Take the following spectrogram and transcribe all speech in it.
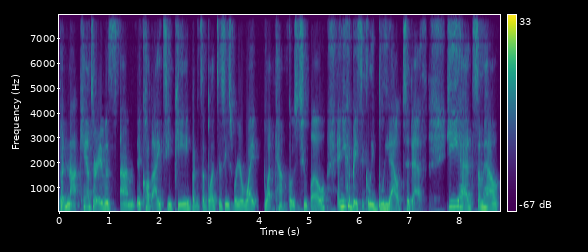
but not cancer. It was um, it called ITP, but it's a blood disease where your white blood count goes too low, and you could basically bleed out to death. He had somehow,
